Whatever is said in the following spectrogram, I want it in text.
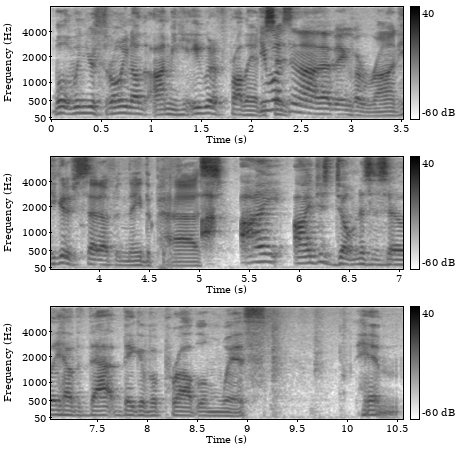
Well, when you're throwing on I mean, he would have probably had He wasn't on that big of a run. He could have set up and made the pass. I I just don't necessarily have that big of a problem with him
